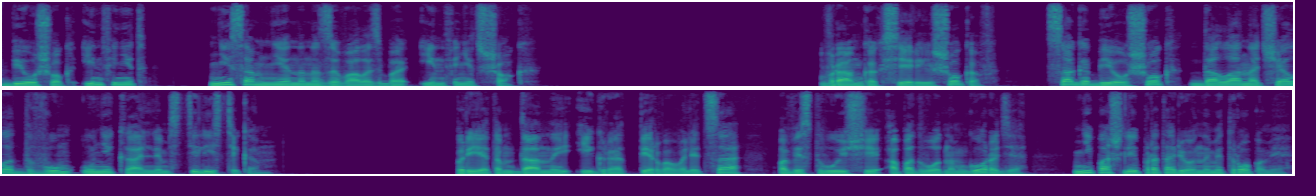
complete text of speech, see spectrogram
Bioshock Infinite несомненно называлась бы Infinite Shock. В рамках серии шоков сага Bioshock дала начало двум уникальным стилистикам. При этом данные игры от первого лица, повествующие о подводном городе, не пошли протаренными тропами.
